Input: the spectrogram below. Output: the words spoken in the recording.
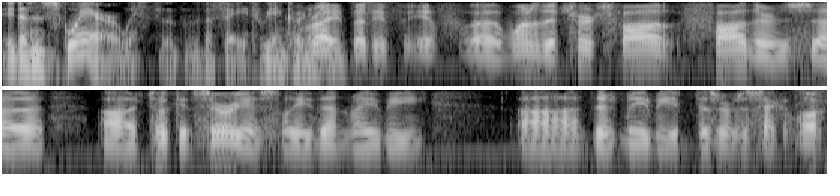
it doesn't square with the, the faith reincarnation. Right, but if if one of the church fa- fathers took it seriously, then maybe uh, there's maybe it deserves a second look.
